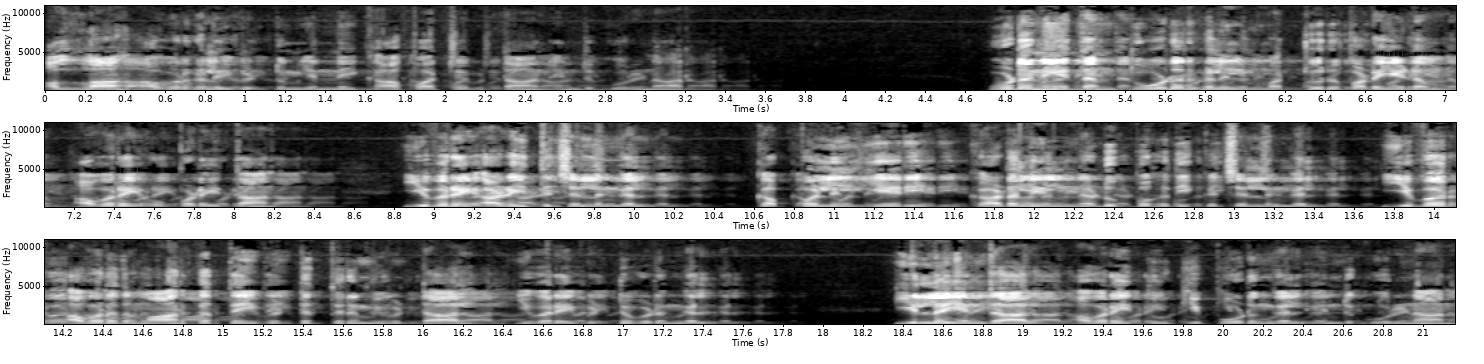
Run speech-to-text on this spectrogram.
அல்லாஹ் அவர்களை விட்டும் என்னை காப்பாற்றி விட்டான் என்று கூறினார். உடனே தன் தோடர்களில் மற்றொரு படையிடம் அவரை ஒப்படைத்தான். இவரை அழைத்து செல்லுங்கள். கப்பலில் ஏறி கடலில் நடுப்பகுதிக்கு செல்லுங்கள். இவர் அவரது மார்க்கத்தை விட்டு திரும்பிவிட்டால் இவரை விட்டு விடுங்கள் இல்லை என்றால் அவரை தூக்கி போடுங்கள் என்று கூறினான்.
